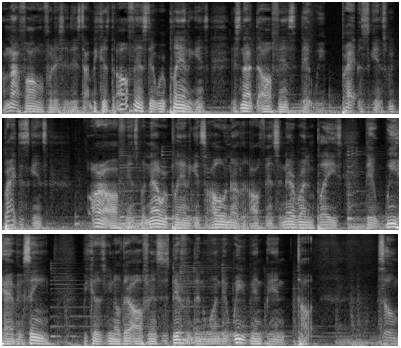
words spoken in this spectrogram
I'm not falling for this at this time because the offense that we're playing against is not the offense that we practice against. We practice against our offense, but now we're playing against a whole nother offense and they're running plays that we haven't seen because you know their offense is different than the one that we've been being taught. So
